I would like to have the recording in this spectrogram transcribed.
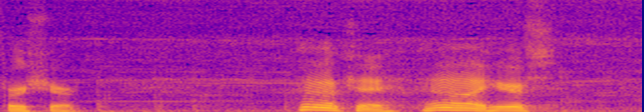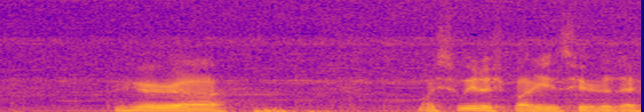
for sure. Okay, hear, I hear uh, my Swedish buddy is here today.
